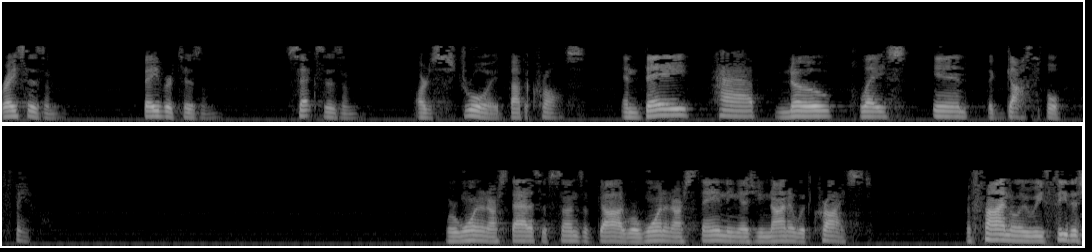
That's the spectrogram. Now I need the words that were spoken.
Racism, favoritism, sexism are destroyed by the cross, and they have no place in the gospel family. We're one in our status of sons of God. We're one in our standing as united with Christ. But finally, we see this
